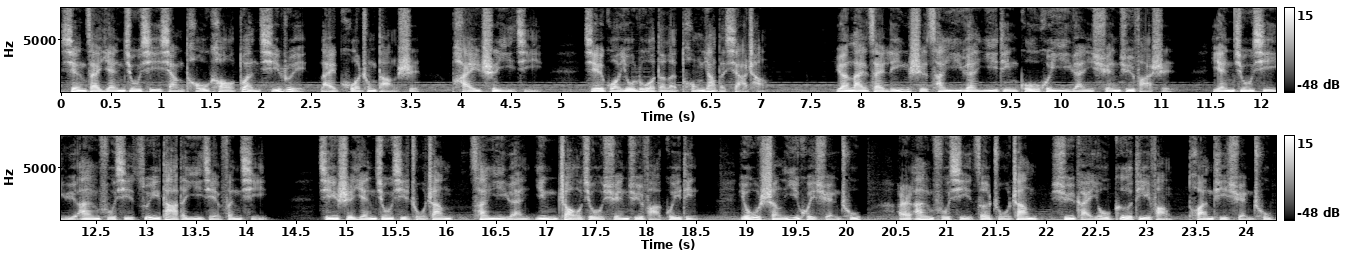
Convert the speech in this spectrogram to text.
现在研究系想投靠段祺瑞来扩充党势，排斥异己，结果又落得了同样的下场。原来在临时参议院议定国会议员选举法时，研究系与安福系最大的意见分歧。即使研究系主张参议员应照旧选举法规定由省议会选出，而安福系则主张需改由各地方团体选出，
